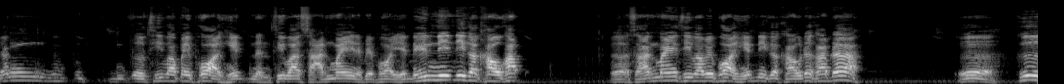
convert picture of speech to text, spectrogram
ยังเออที่ว่าไปพ่อเห็ดนั่นที่ว่าสารไม้นั่นไปพ่อเห็ดนี่นี่นี่ก็เขาครับ เออสารไม้ที่ว่าไปพ่อเห็ดนี่ก็เขาเด้อครับเด้อเออ คือ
